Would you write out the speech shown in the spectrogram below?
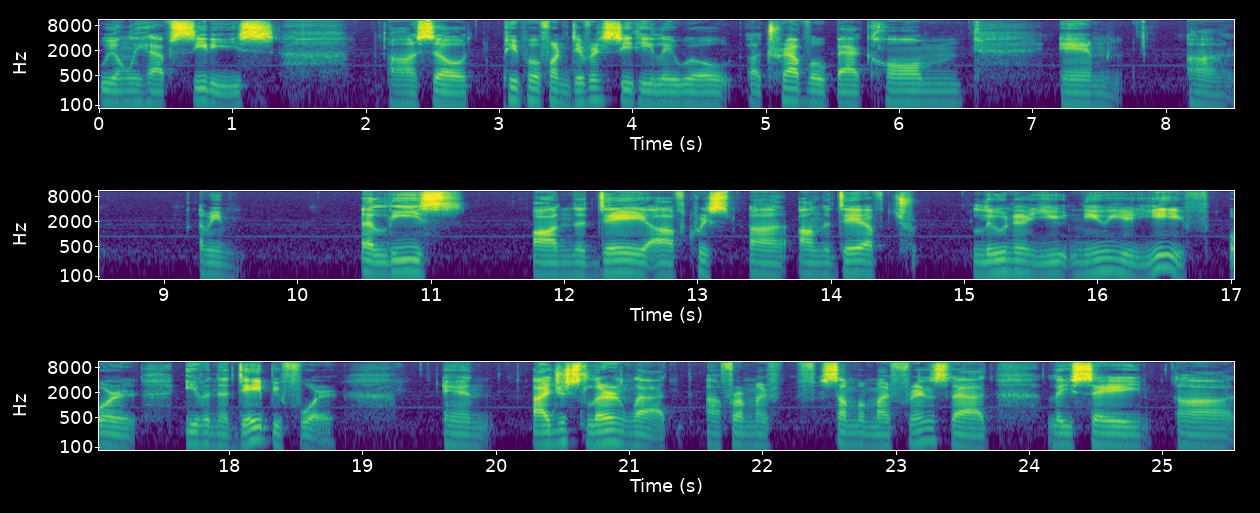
we only have cities. Uh, so people from different city they will uh, travel back home, and uh, I mean, at least on the day of Chris uh, on the day of tr- Lunar New Year Eve or even the day before. And I just learned that uh, from my some of my friends that they say uh,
